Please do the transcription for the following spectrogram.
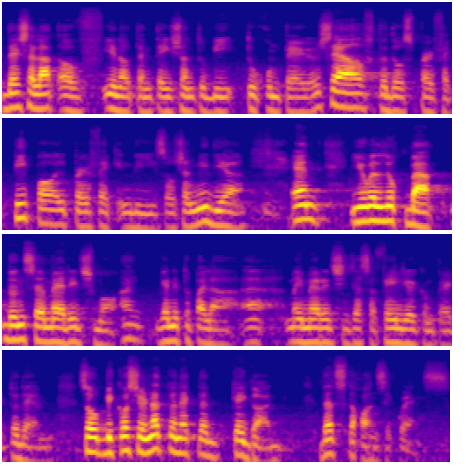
there's a lot of you know temptation to be to compare yourself to those perfect people perfect in the social media and you will look back dun sa marriage mo ay ganito pala uh, my marriage is just a failure compared to them so because you're not connected kay God That's the consequence.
